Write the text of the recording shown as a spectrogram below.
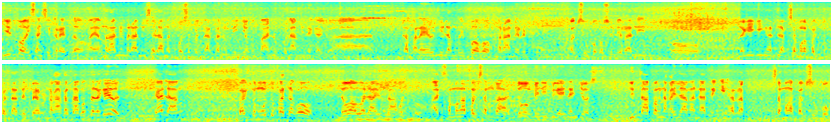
yun po isang sikreto. Kaya maraming maraming salamat po sa pagtatanong ninyo kung paano po namin nagagawa. Kapareho nyo lang rin po ako. Marami rin pong pagsubok o suliranin o nagiging hadlang sa mga pagtupad natin. Pero nakakatakot talaga yun. Kaya lang, pag tumutupad ako, nawawala yung takot ko. At sa mga pagsamba, doon binibigay ng Diyos yung tapang na kailangan nating iharap sa mga pagsubok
